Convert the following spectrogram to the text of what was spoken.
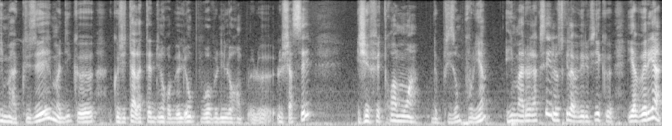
Il m'a accusé, il m'a dit que, que j'étais à la tête d'une rébellion pour venir le, le chasser. J'ai fait trois mois de prison pour rien. Et il m'a relaxé lorsqu'il a vérifié qu'il n'y avait rien.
